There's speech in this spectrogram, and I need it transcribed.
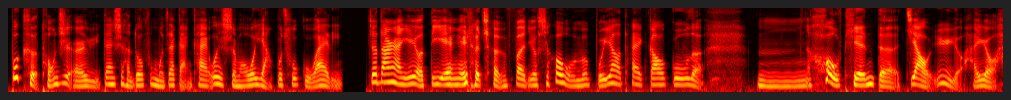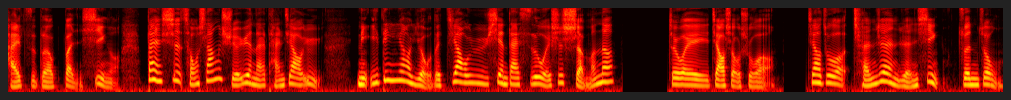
不可同日而语。但是，很多父母在感慨，为什么我养不出谷爱凌？这当然也有 DNA 的成分，有时候我们不要太高估了，嗯，后天的教育哦，还有孩子的本性哦。但是从商学院来谈教育，你一定要有的教育现代思维是什么呢？这位教授说，叫做承认人性，尊重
